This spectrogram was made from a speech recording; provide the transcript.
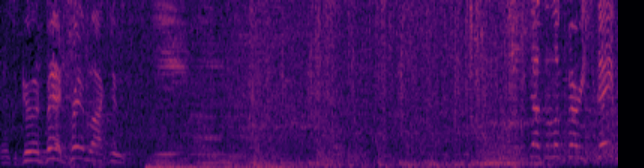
There's a good bed Grimlock used. Doesn't look very stable.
